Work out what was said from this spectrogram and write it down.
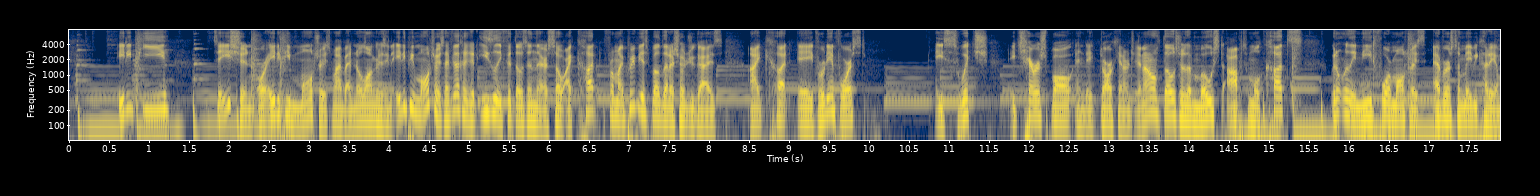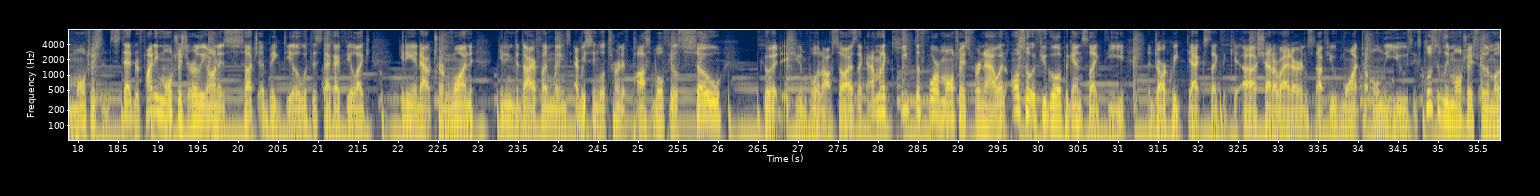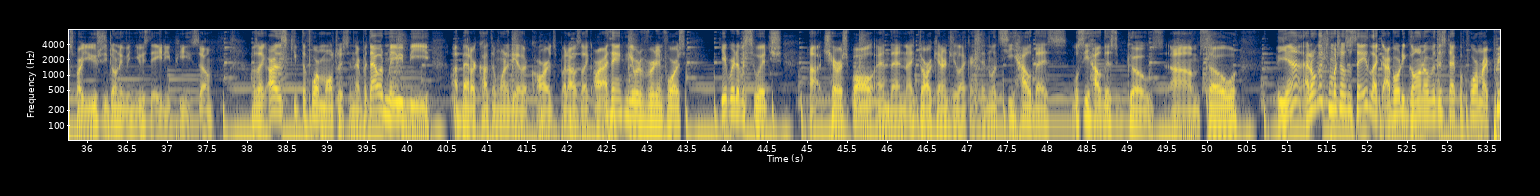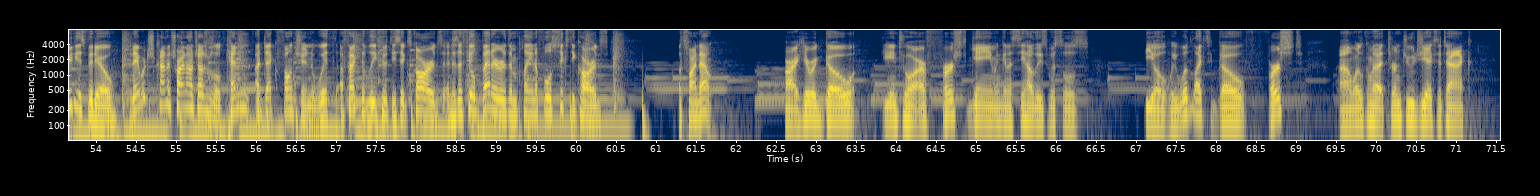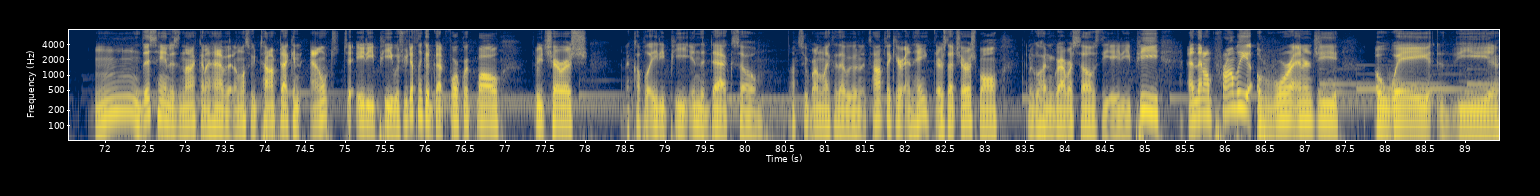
ADP or ADP Moltres, my bad, no longer is an ADP Moltres. I feel like I could easily fit those in there. So I cut from my previous build that I showed you guys, I cut a Viridian Forest, a Switch, a Cherish Ball, and a Dark Energy. And I don't know if those are the most optimal cuts. We don't really need four Moltres ever, so maybe cutting a Moltres instead. But finding Moltres early on is such a big deal with this deck. I feel like getting it out turn one, getting the Dire Flame Wings every single turn if possible feels so good if you can pull it off. So I was like, I'm gonna keep the four Moltres for now. And also, if you go up against like the the Dark Week decks, like the uh, Shadow Rider and stuff, you want to only use exclusively Moltres for the most part. You usually don't even use the ADP. So I was like, all right, let's keep the four Moltres in there. But that would maybe be a better cut than one of the other cards. But I was like, all right, I think I can get rid of Viridian Forest, get rid of a Switch, uh, Cherish Ball, and then a Dark Energy, like I said. And let's see how this, we'll see how this goes. Um, so yeah, I don't got too much else to say. Like, I've already gone over this deck before in my previous video. Today, we're just kind of trying out Judge Whistle. Can a deck function with effectively 56 cards? And does it feel better than playing a full 60 cards? Let's find out. All right, here we go. Getting into our first game. I'm going to see how these whistles feel. We would like to go first. Uh, we're looking for that turn 2 GX attack. Mm, this hand is not going to have it unless we top deck and out to ADP, which we definitely could. Got 4 Quick Ball, 3 Cherish, and a couple ADP in the deck. So not super unlikely that we wouldn't top deck here. And hey, there's that Cherish Ball. Gonna go ahead and grab ourselves the ADP. And then I'll probably Aurora Energy away the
